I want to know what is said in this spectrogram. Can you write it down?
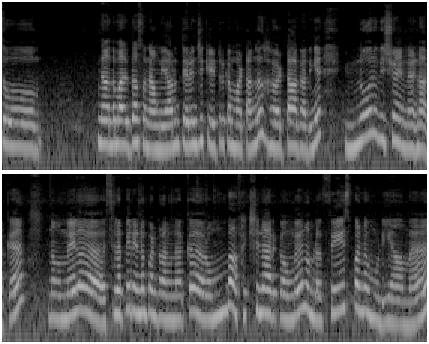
ஸோ நான் அந்த மாதிரி தான் சொன்னேன். அவங்க யாரும் தெரிஞ்சு கேட்டிருக்க மாட்டாங்க. ஹர்ட் ஆகாதீங்க. இன்னொரு விஷயம் என்னன்னாக்க நம்ம மேலே சில பேர் என்ன பண்ணுறாங்கனாக்க ரொம்ப அஃபெக்ஷனாக இருக்கவங்க நம்மளை ஃபேஸ் பண்ண முடியாமல்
